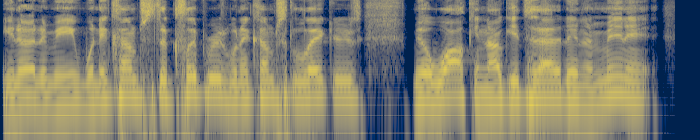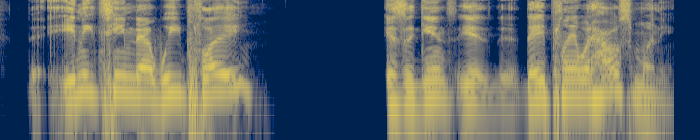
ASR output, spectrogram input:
You know what I mean? When it comes to the Clippers, when it comes to the Lakers, Milwaukee, and I'll get to that in a minute. Any team that we play, is against it, they playing with house money.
